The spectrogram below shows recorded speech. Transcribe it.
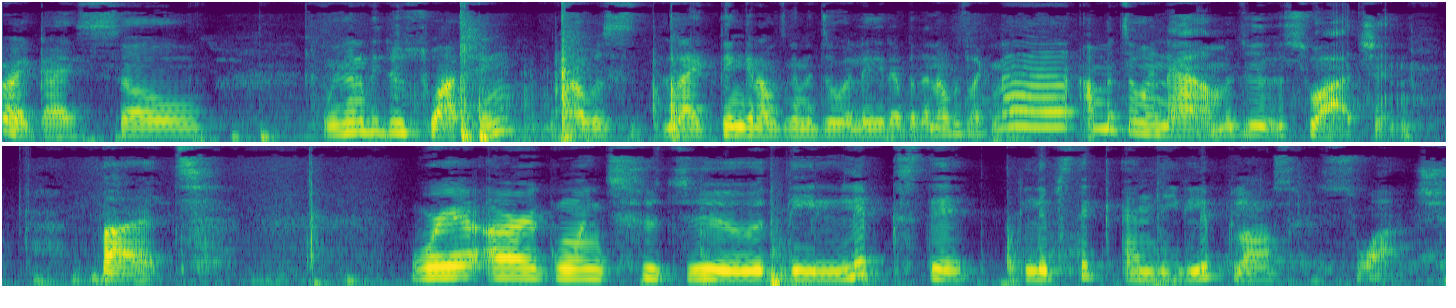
All right, guys, so we're gonna be doing swatching. I was like thinking I was gonna do it later, but then I was like, nah, I'm gonna do it now. I'm gonna do the swatching. But we are going to do the lipstick, lipstick and the lip gloss swatch.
